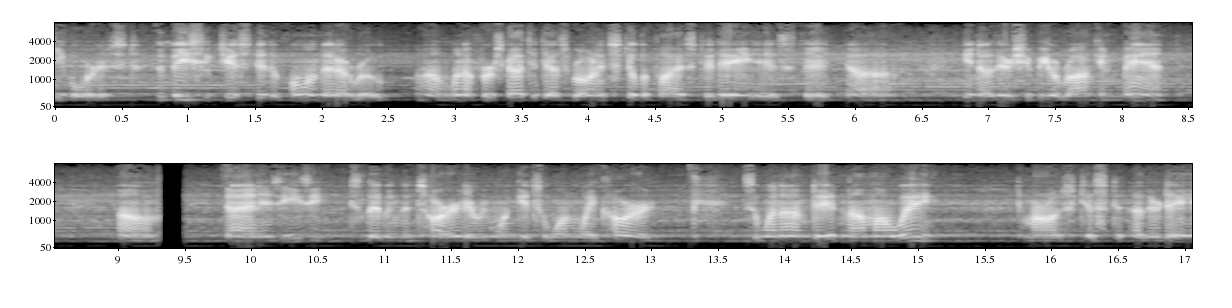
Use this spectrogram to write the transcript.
keyboardist. The basic gist of the poem that I wrote uh, when I first got to Death Row, and it still applies today, is that, uh, you know, there should be a rockin' band. Um, dying is easy. It's living that's hard. Everyone gets a one-way card. So when I'm dead and on my way, tomorrow's just another day.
